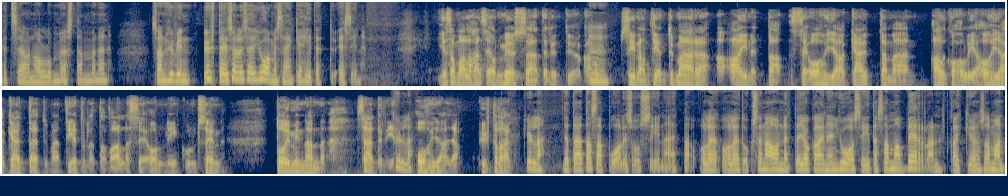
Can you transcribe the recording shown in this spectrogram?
Et se on ollut myös tämmöinen, se on hyvin yhteisölliseen juomiseen kehitetty esine. Ja samallahan se on myös säätelyn työkalu. Mm. Siinä on tietty määrä ainetta, se ohjaa käyttämään alkoholia, ohjaa käyttäytymään tietyllä tavalla. Se on niin kuin sen toiminnan säätelijä, Kyllä. ohjaaja yhtä lailla. Kyllä, ja tämä tasapuolisuus siinä, että ole, oletuksena on, että jokainen juo siitä saman verran. Kaikki on saman,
